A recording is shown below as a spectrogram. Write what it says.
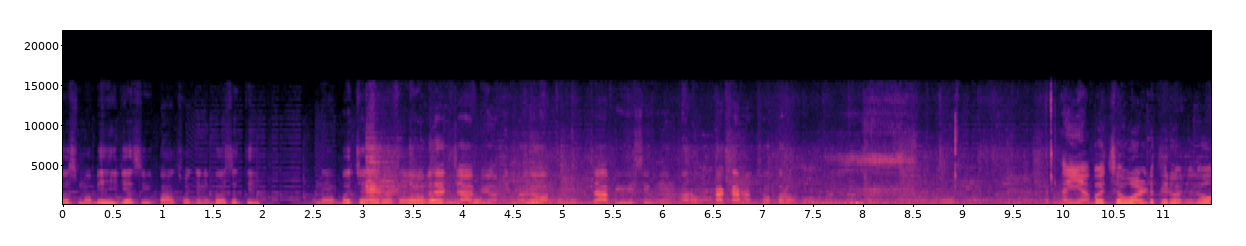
બસમાં બેસી ગયા છીએ પાંચ વાગ્યાની બસ હતી. અને બચે કર્યો છે ચા. પીવા મિત્રો જો ચા પીવી છે હું મારો કાકાનો છોકરો. અહીંયા બચે વર્લ્ડ કર્યો છે જો.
